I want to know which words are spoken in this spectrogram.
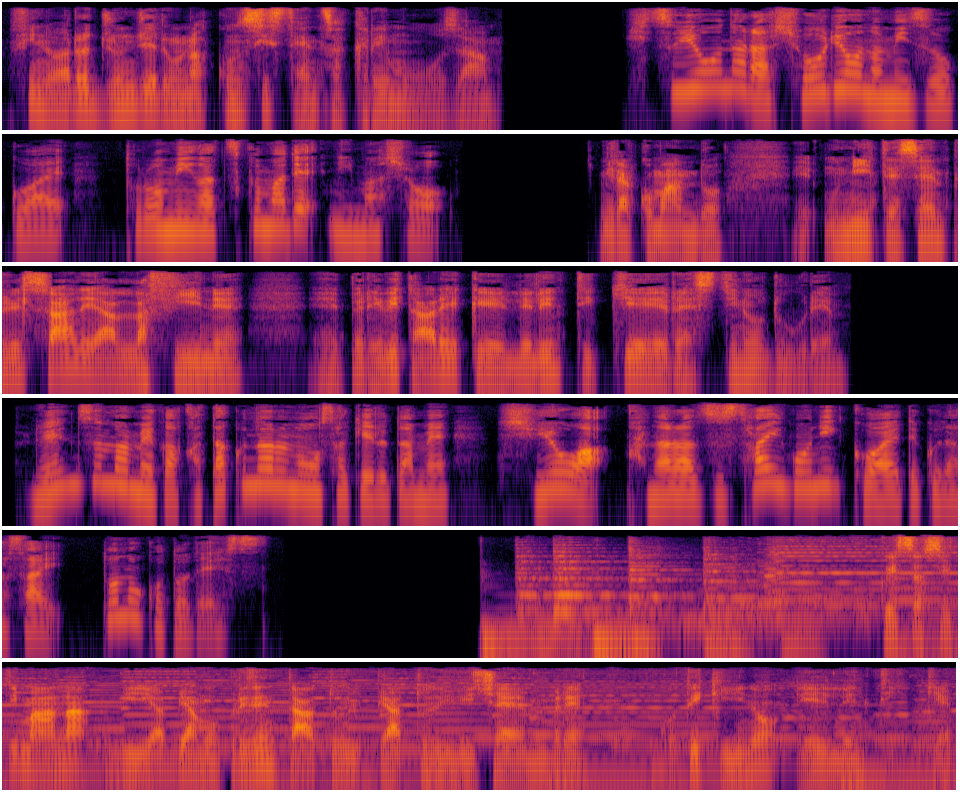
fino a raggiungere una consistenza cremosa. 必要なら少量の水を加え、とろみがつくまで煮ましょう。Mi raccomando, eh, unite sempre il sale alla fine eh, per evitare che le lenticchie restino dure. レンズ豆が硬くなるのを避けるため、塩は必ず最後に加えてください。とのことです。Questa settimana vi abbiamo presentato il piatto di dicembre, cotechino e lenticchie.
